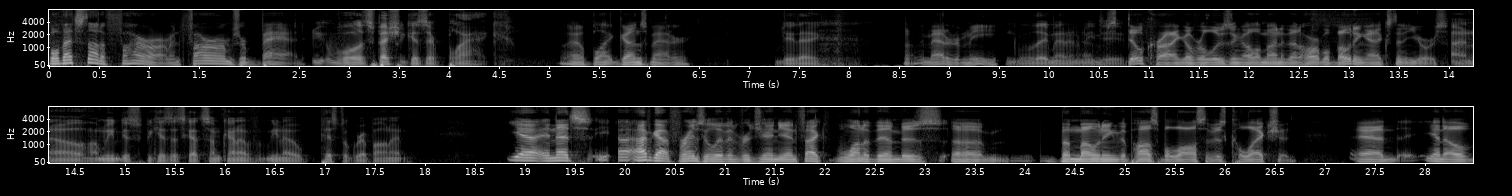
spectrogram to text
Well, that's not a firearm, and firearms are bad. well, especially because they're black. Well, black guns matter. Do they? Well, they matter to me. Well, they matter to me I'm too. still crying over losing all of mine in that horrible boating accident of yours. I know. I mean, just because it's got some kind of you know pistol grip on it. Yeah, and that's I've got friends who live in Virginia. In fact, one of them is um, bemoaning the possible loss of his collection. And you know,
